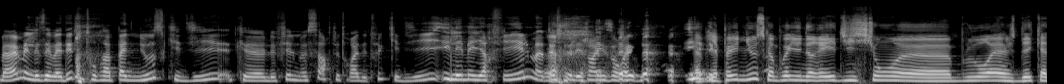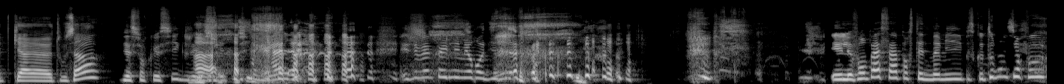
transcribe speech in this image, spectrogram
Bah ouais, mais les évadés, tu trouveras pas de news qui dit que le film sort. Tu trouveras des trucs qui dit il est meilleur film parce que les gens ils ont. Il n'y a pas eu de news comme quoi il y a une réédition euh, Blu-ray HD 4K, euh, tout ça? Bien sûr que si, que j'ai Ah. Et j'ai même pas eu le numéro 19. Et ils le font pas ça pour Stan Mamie, parce que tout le monde s'en fout.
